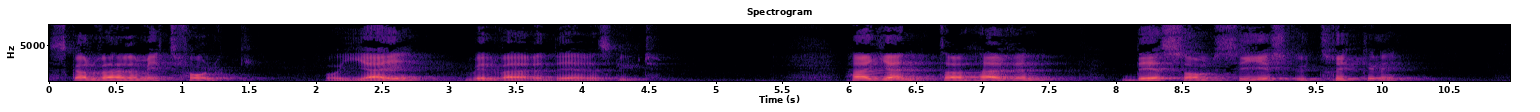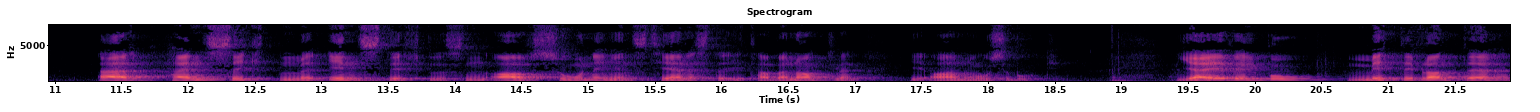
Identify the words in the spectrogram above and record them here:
skal være mitt folk, og jeg vil være deres Gud. Her gjentar Herren det som sies uttrykkelig er hensikten med innstiftelsen av soningens tjeneste i tabernaklet i annen Mosebok. Jeg vil bo midt iblant dere,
